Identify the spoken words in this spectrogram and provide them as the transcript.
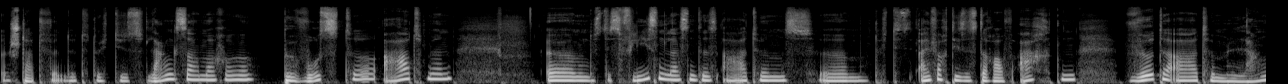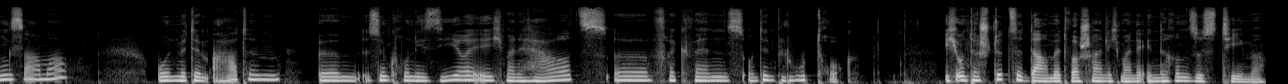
äh, stattfindet. Durch dieses langsamere, bewusste Atmen, ähm, durch das Fließenlassen des Atems, ähm, durch das, einfach dieses darauf achten, wird der Atem langsamer und mit dem Atem ähm, synchronisiere ich meine Herzfrequenz äh, und den Blutdruck. Ich unterstütze damit wahrscheinlich meine inneren Systeme.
